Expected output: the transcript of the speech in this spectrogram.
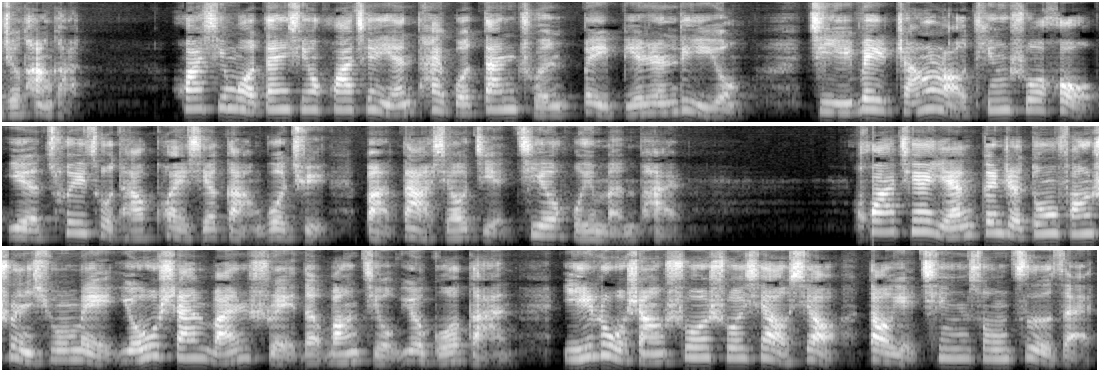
去看看。花希墨担心花千颜太过单纯，被别人利用。几位长老听说后，也催促他快些赶过去，把大小姐接回门派。花千颜跟着东方顺兄妹游山玩水的往九月国赶，一路上说说笑笑，倒也轻松自在。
